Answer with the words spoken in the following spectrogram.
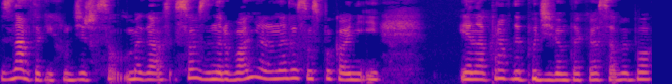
znam takich ludzi, że są mega, są zdenerwowani, ale nadal są spokojni i ja naprawdę podziwiam takie osoby, bo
